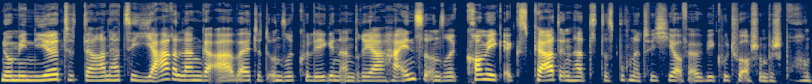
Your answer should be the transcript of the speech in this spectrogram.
nominiert. Daran hat sie jahrelang gearbeitet. Unsere Kollegin Andrea Heinze, unsere Comic-Expertin, hat das Buch natürlich hier auf RBB Kultur auch schon besprochen.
